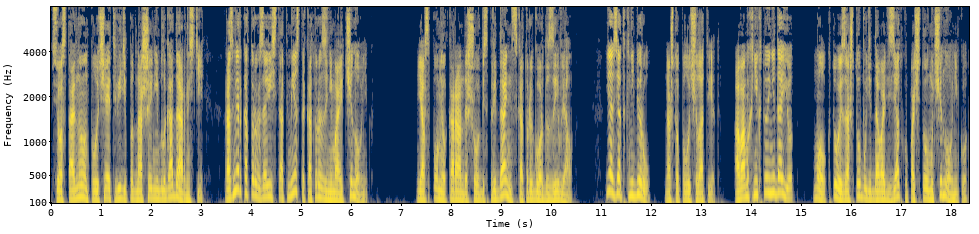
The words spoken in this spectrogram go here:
Все остальное он получает в виде подношений и благодарностей, размер которых зависит от места, которое занимает чиновник. Я вспомнил Каранды шоу «Беспреданец», который гордо заявлял. «Я взяток не беру», на что получил ответ. «А вам их никто и не дает». Мол, кто и за что будет давать взятку почтовому чиновнику?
